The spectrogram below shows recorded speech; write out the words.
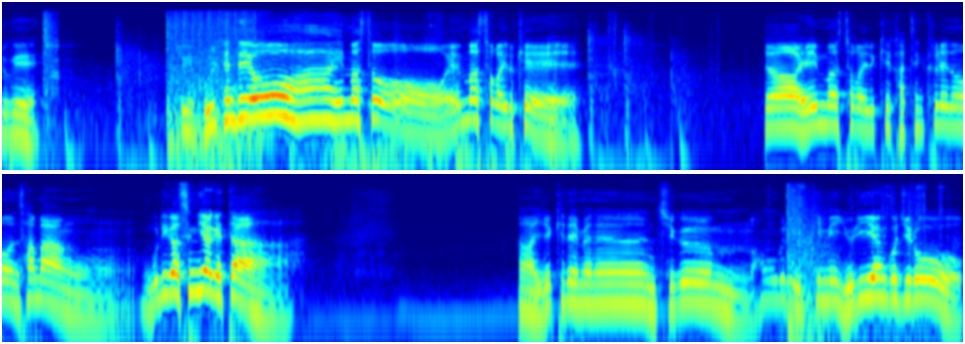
이쪽에 이쪽에 보일 텐데요. 아, 에임 마스터. 에임 마스터가 이렇게 자, 에임 마스터가 이렇게 같은 클레논 사망. 우리가 승리하겠다. 자, 이렇게 되면은 지금 헝그리 이 팀이 유리한 고지로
